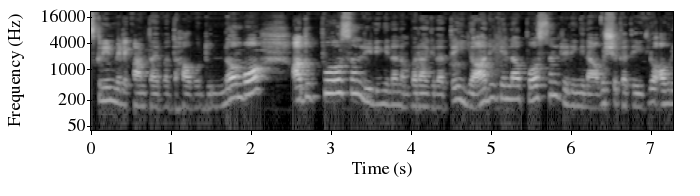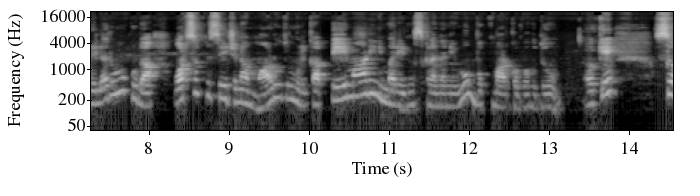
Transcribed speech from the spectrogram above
ಸ್ಕ್ರೀನ್ ಮೇಲೆ ಕಾಣ್ತಾ ಇರುವಂತಹ ಒಂದು ನಂಬರ್ ಅದು ಪರ್ಸನಲ್ ರೀಡಿಂಗಿನ ನಂಬರ್ ಆಗಿರುತ್ತೆ. ಯಾರಿಗೆಲ್ಲ ಪರ್ಸನಲ್ ರೀಡಿಂಗಿನ ಅವಶ್ಯಕತೆ ಇದೆಯೋ ಅವರೆಲ್ಲರೂ ಕೂಡ ವಾಟ್ಸಪ್ ಮೆಸೇಜನ್ನು ಮಾಡೋದ್ರ ಮೂಲಕ ಪೇ ಮಾಡಿ ನಿಮ್ಮ ರೀಡಿಂಗ್ಸ್ಗಳನ್ನು ನೀವು ಬುಕ್ ಮಾಡ್ಕೋಬಹುದು. ಓಕೆ ಸೊ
